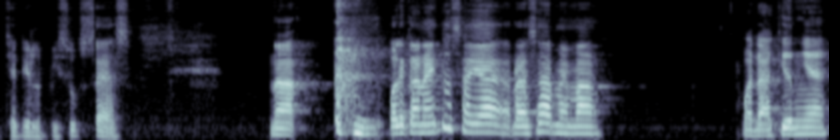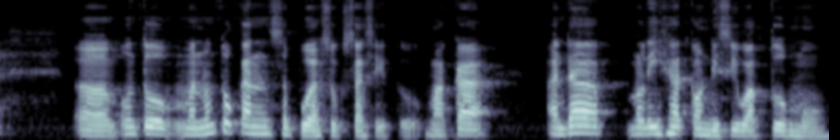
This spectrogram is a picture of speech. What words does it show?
jadi lebih sukses. Nah, oleh karena itu saya rasa memang pada akhirnya untuk menentukan sebuah sukses itu, maka Anda melihat kondisi waktumu.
